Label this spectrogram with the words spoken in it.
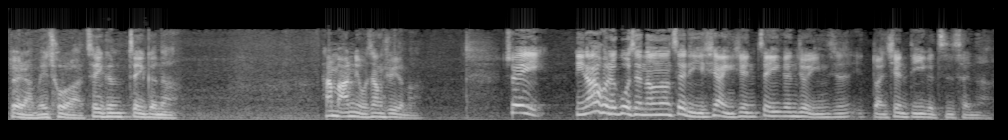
对了，没错了，这根这根呢，它马上扭上去了嘛，所以你拉回的过程当中，这里下影线这一根就已经是短线第一个支撑了，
